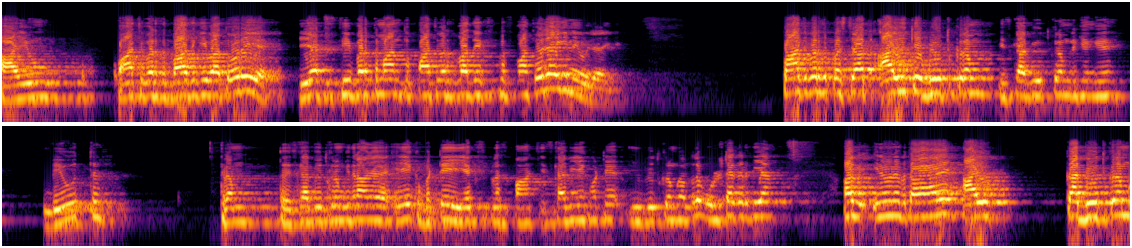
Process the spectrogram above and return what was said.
आयु, पाँच वर्ष बाद की बात हो रही है एक्स थी वर्तमान तो पाँच वर्ष बाद एक्स प्लस पाँच हो जाएगी, नहीं हो जाएगी? पाँच वर्ष पश्चात आयु के व्युतक्रम, इसका व्युतक्रम लिखेंगे, व्युत क्रम तो इसका व्युतक्रम कितना हो जाएगा? एक बटे एक्स प्लस पाँच, इसका भी एक बटे व्युतक्रम का मतलब उल्टा कर दिया। अब इन्होंने बताया है आयु का व्युतक्रम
